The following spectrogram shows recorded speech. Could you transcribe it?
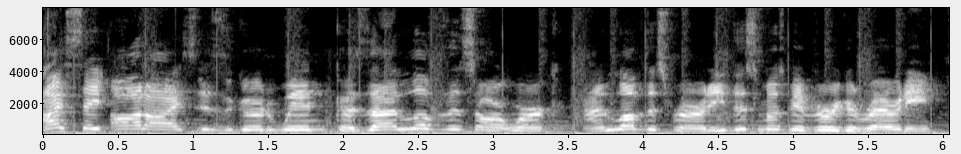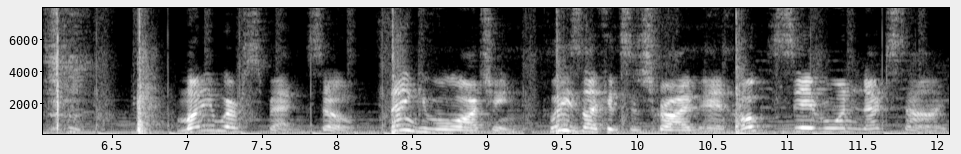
I say odd eyes is a good win because I love this artwork. I love this rarity. This must be a very good rarity. Hmm. Money worth spent. So thank you for watching. Please like and subscribe, and hope to see everyone next time.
